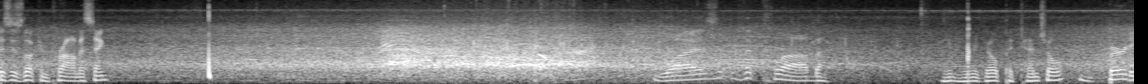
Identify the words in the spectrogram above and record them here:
This is looking promising. Was the club. And here we go, potential birdie.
